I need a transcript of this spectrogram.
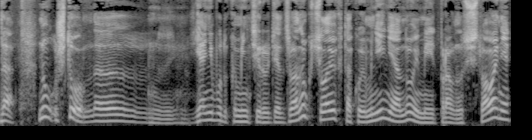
Да. Ну что, э, я не буду комментировать этот звонок. У человека такое мнение, оно имеет право на существование.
